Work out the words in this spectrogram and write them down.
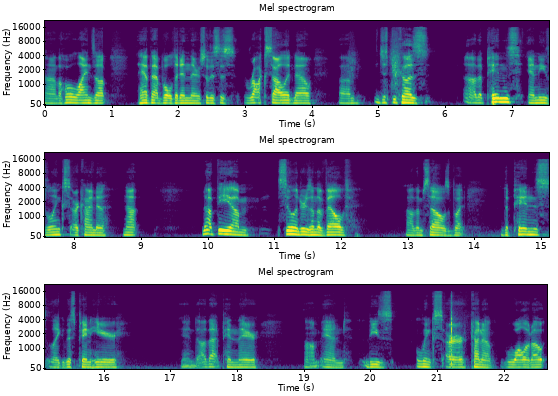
Uh, the hole lines up. I have that bolted in there. So this is rock solid now. Um, just because uh, the pins and these links are kind of not not the um, cylinders on the valve uh, themselves, but the pins, like this pin here and uh, that pin there, um, and these links are kind of wallowed out.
